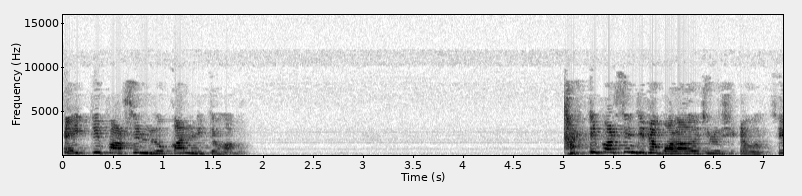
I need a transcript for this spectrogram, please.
এইটটি পার্সেন্ট লোকাল নিতে হবে। থার্টি পার্সেন্ট যেটা বলা হয়েছিল সেটা হচ্ছে,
